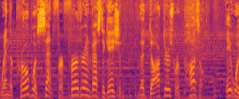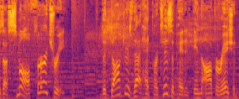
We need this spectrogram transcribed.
When the probe was sent for further investigation, the doctors were puzzled. It was a small fir tree. The doctors that had participated in the operation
